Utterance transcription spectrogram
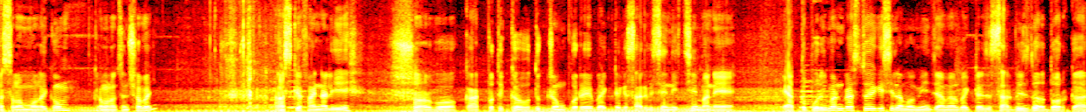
আসসালামু আলাইকুম, কেমন আছেন সবাই? আজকে ফাইনালি সর্ব সর্বকাট প্রতীক্ষা অতিক্রম করে বাইকটাকে সার্ভিসে নিচ্ছি। মানে এত পরিমাণ ব্যস্ত হয়ে গেছিলাম আমি যে আমার বাইকটা যে সার্ভিস দেওয়া দরকার,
